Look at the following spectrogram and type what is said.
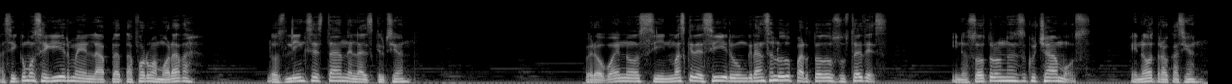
así como seguirme en la plataforma morada. Los links están en la descripción. Pero bueno, sin más que decir, un gran saludo para todos ustedes, y nosotros nos escuchamos en otra ocasión.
